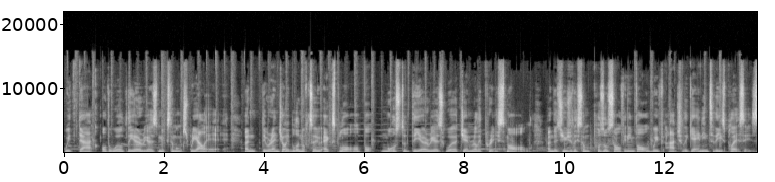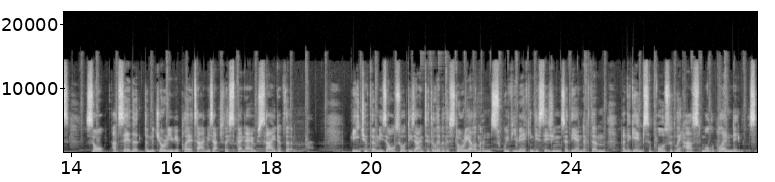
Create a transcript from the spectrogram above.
with dark otherworldly areas mixed amongst reality. And they were enjoyable enough to explore, but most of the areas were generally pretty small, and there's usually some puzzle solving involved with actually getting into these places. So I'd say that the majority of your playtime is actually spent outside of them. Each of them is also designed to deliver the story elements, with you making decisions at the end of them, and the game supposedly has multiple endings.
